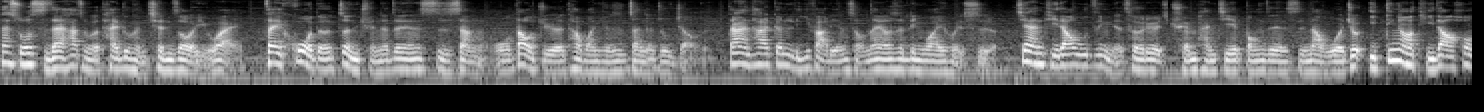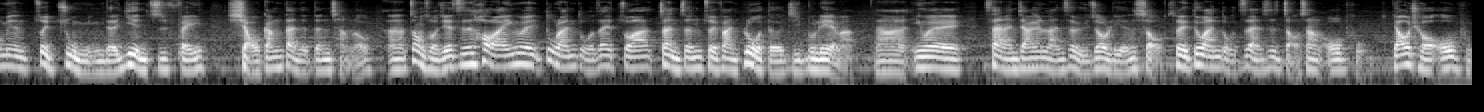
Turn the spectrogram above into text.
但说实在，他除了态度很欠。咒以外，在获得政权的这件事上，我倒觉得他完全是站得住脚的。当然，他跟理法联手，那又是另外一回事了。既然提到乌兹米的策略全盘皆崩这件事，那我就一定要提到后面最著名的燕之飞小钢弹的登场喽。嗯，众所皆知，后来因为杜兰朵在抓战争罪犯洛德吉布列嘛，那因为塞兰加跟蓝色宇宙联手，所以杜兰朵自然是找上欧普。要求欧普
